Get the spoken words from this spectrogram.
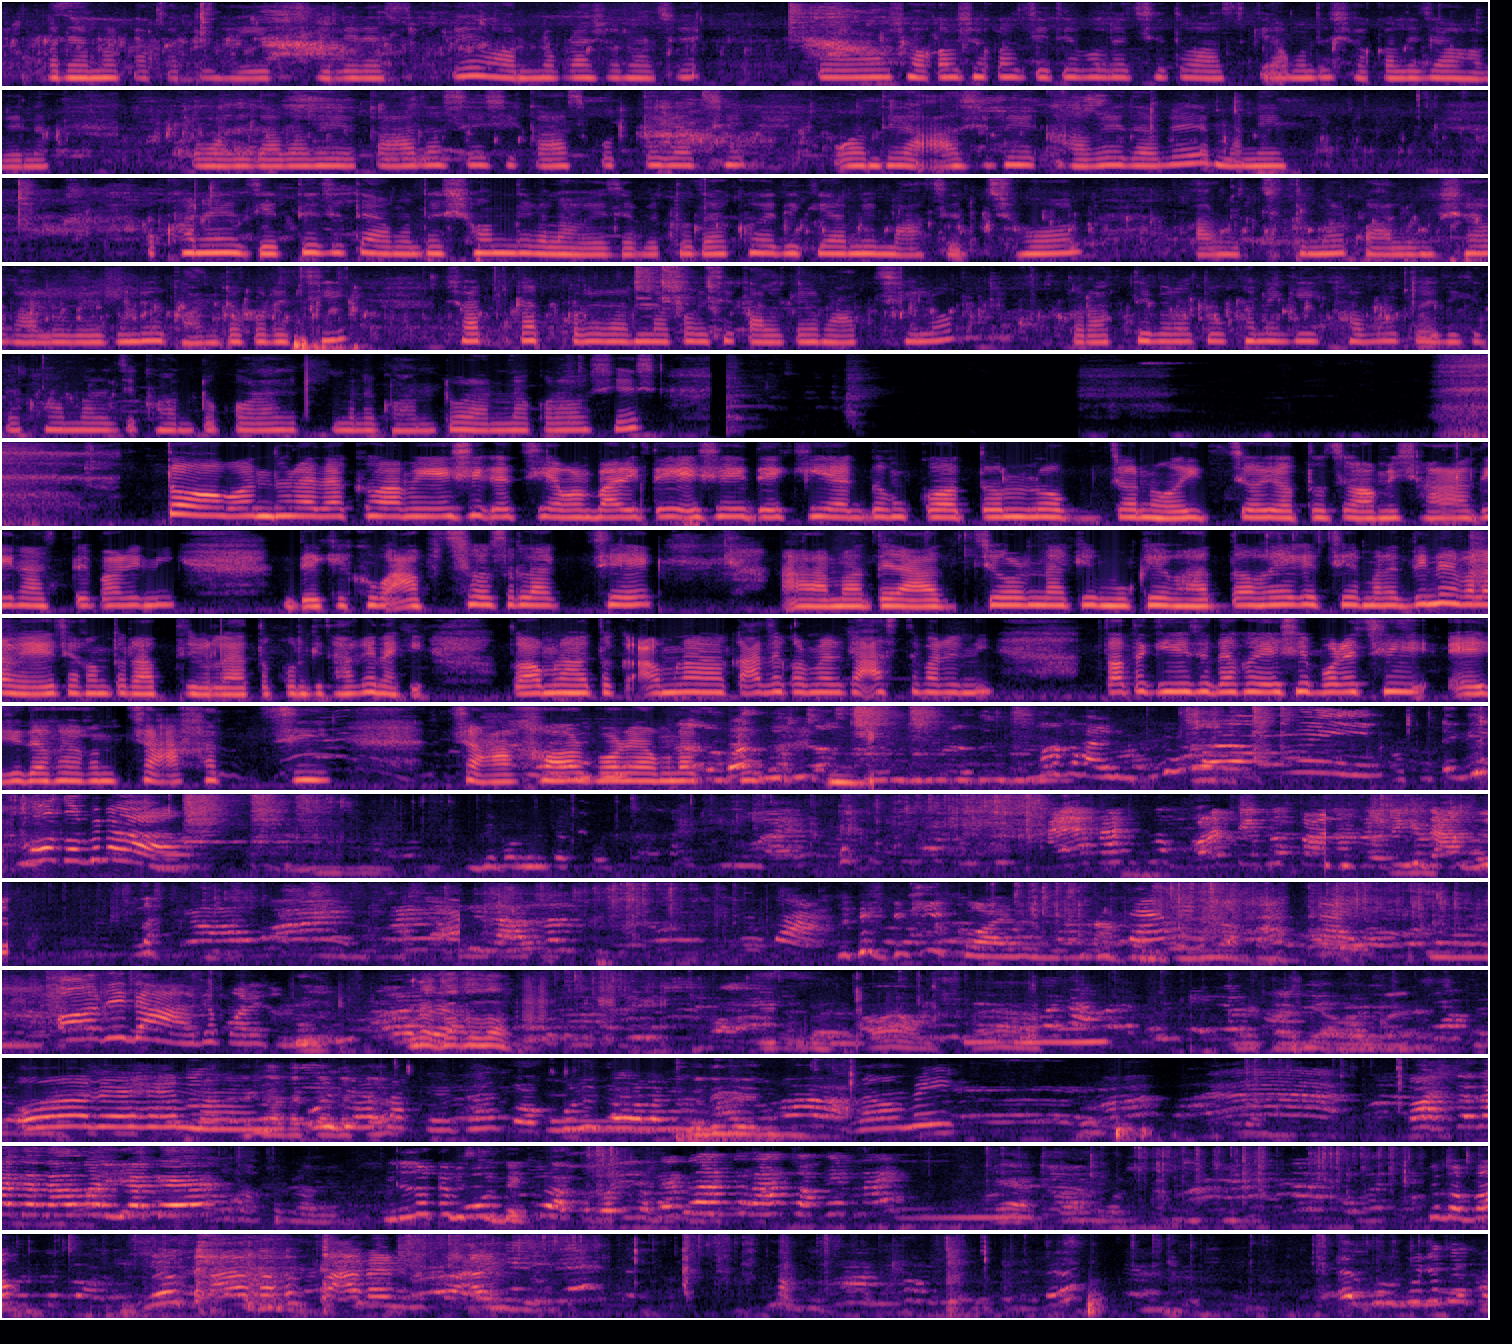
ওখানে আমার কাকাতো ভাইয়ের ছেলের আজকে অন্নপ্রাশন আছে। তো সকাল সকাল যেতে বলেছে, তো আজকে আমাদের সকালে যাওয়া হবে না। তোমাদের দাদা ভাইয়ের কাজ আছে, সে কাজ করতে গেছে, ওখান থেকে আসবে, খাবে দাবে মানে ওখানে যেতে যেতে আমাদের সন্ধেবেলা হয়ে যাবে। তো দেখো এদিকে আমি মাছের ঝোল আর হচ্ছে তোমার পালং শাক, আলু বেগুনের ঘন্ট করেছি, শর্টকাট করে রান্না করেছি, কালকের মাছ ছিল। তো রাত্রিবেলা তো ওখানে গিয়ে খাব। তো এদিকে দেখো আমার যে ঘন্ট করা মানে ঘন্ট রান্না করাও শেষ। তো বন্ধুরা দেখো আমি এসে গেছি আমার বাড়িতে। এসেই দেখি একদম কত লোকজন হইচই অথচ আমি সারাদিন আসতে পারিনি। দেখে খুব আফসোস লাগছে। আর আমাদের আজর নাকি মুখে ভাত দেওয়া হয়ে গেছে। মানে দিনের বেলা হয়ে গেছে এখন তো রাত্রিবেলা। এতক্ষণ কি থাকে নাকি? তো আমরা হয়তো আমরা কাজে কর্মে আর কি আসতে পারিনি। তাতে কি হয়েছে দেখো এসে পড়েছি। এই যে দেখো এখন চা খাচ্ছি। চা খাওয়ার পরে আমরা অরে দা এটা পরে খাব। ওকে যত যত ওরে হে মা উজা প্যাকেট এদিকে মামি এই কুরকুরে দেখো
